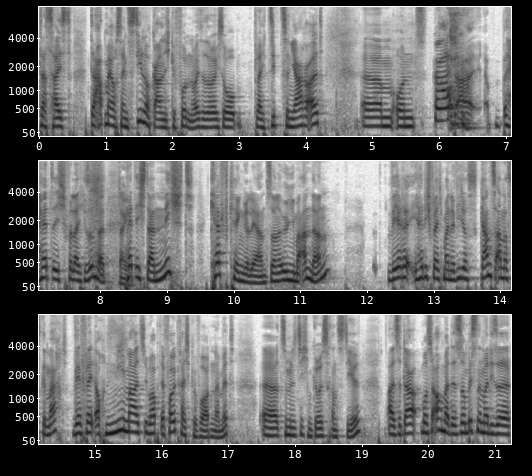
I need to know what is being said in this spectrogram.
das heißt, da hat man ja auch seinen Stil noch gar nicht gefunden. Weißt du, da war ich so vielleicht 17 Jahre alt. Ähm, und da hätte ich vielleicht Gesundheit. Danke. Hätte ich da nicht Kev kennengelernt, sondern irgendjemand anderen, wäre, hätte ich vielleicht meine Videos ganz anders gemacht, wäre vielleicht auch niemals überhaupt erfolgreich geworden damit. Äh, zumindest nicht im größeren Stil. Also da muss man auch mal, das ist so ein bisschen immer diese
